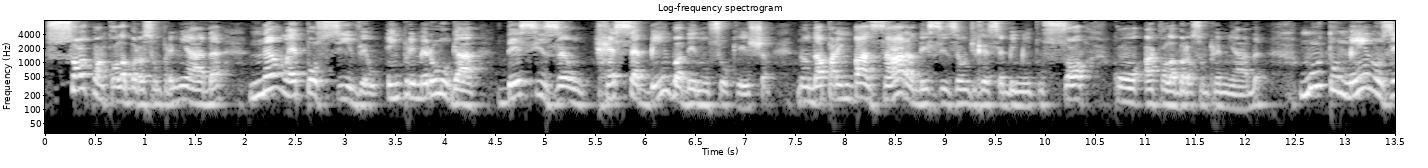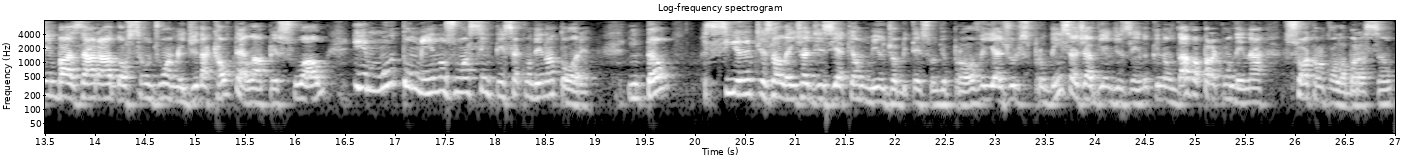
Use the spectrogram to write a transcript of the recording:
só com a colaboração premiada não é possível, em primeiro lugar, decisão recebendo a denúncia ou queixa, não dá para embasar a decisão de recebimento só com a colaboração premiada, muito menos embasar a adoção de uma medida cautelar pessoal e muito menos uma sentença condenatória. Então, se antes a lei já dizia que é um meio de obtenção de prova e a jurisprudência já vinha dizendo que não dava para condenar só com a colaboração,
